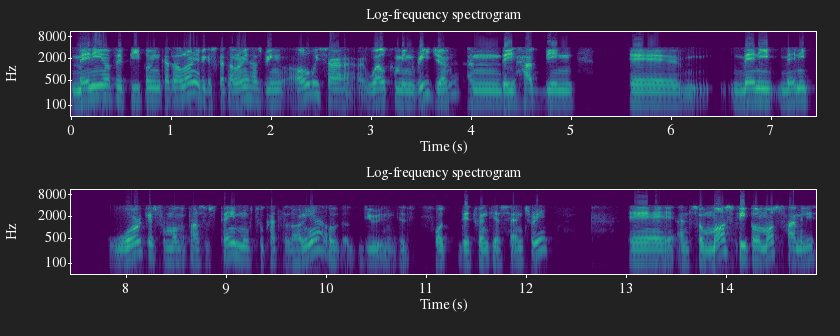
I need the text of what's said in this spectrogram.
Many of the people in Catalonia, because Catalonia has been always a welcoming region, and they have been uh, many many workers from other parts of Spain moved to Catalonia during the, the 20th century, uh, and so most people, most families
